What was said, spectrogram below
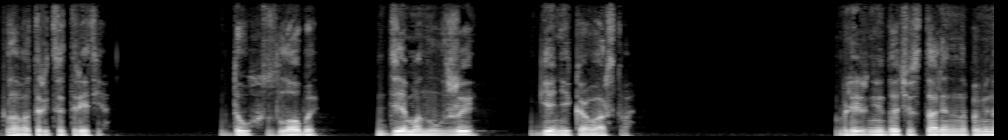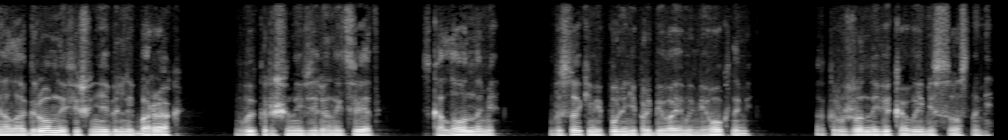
Глава 33. Дух злобы, демон лжи, гений коварства. Ближняя дача Сталина напоминала огромный фешенебельный барак, выкрашенный в зеленый цвет, с колоннами, высокими пуленепробиваемыми окнами, окруженный вековыми соснами.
